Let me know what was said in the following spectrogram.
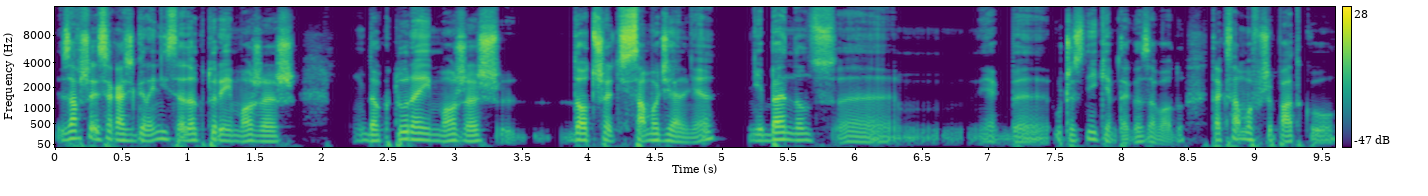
zawsze jest jakaś granica, do której możesz, do której możesz dotrzeć samodzielnie, nie będąc e, jakby uczestnikiem tego zawodu. Tak samo w przypadku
